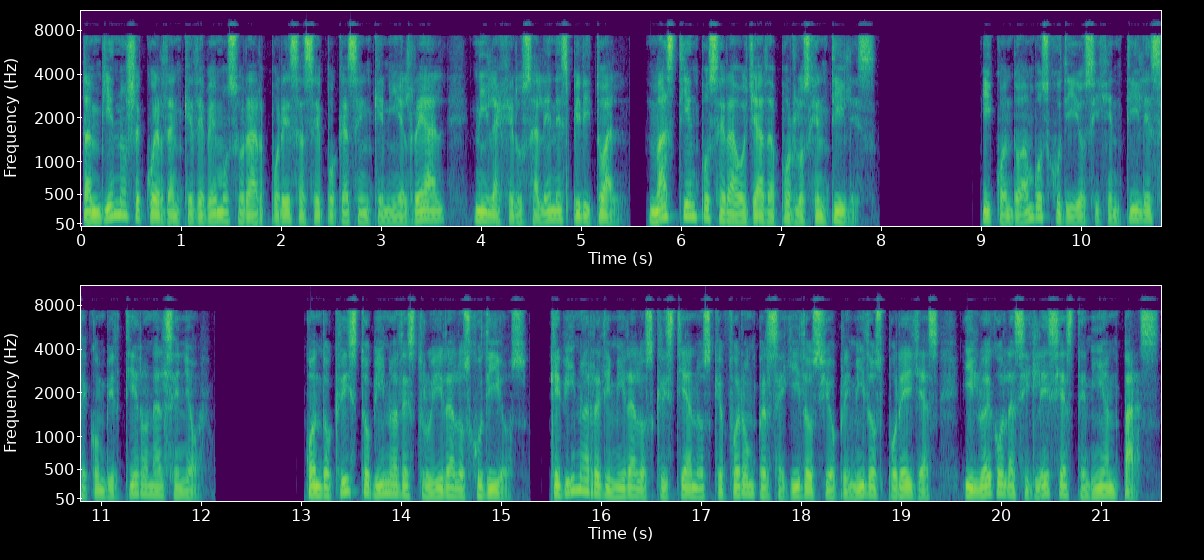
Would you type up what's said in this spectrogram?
También nos recuerdan que debemos orar por esas épocas en que ni el real, ni la Jerusalén espiritual, más tiempo será hollada por los gentiles. Y cuando ambos judíos y gentiles se convirtieron al Señor. Cuando Cristo vino a destruir a los judíos, que vino a redimir a los cristianos que fueron perseguidos y oprimidos por ellas, y luego las iglesias tenían paz.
